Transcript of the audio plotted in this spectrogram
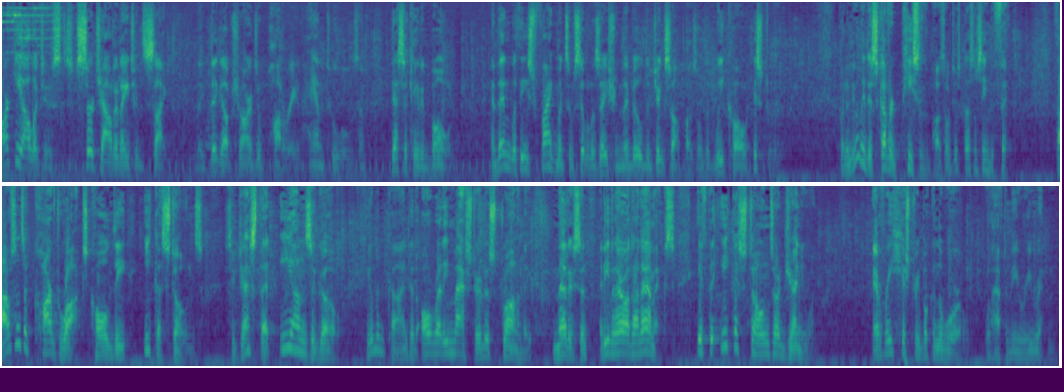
Archaeologists search out an ancient site. They dig up shards of pottery and hand tools and desiccated bone. And then with these fragments of civilization, they build the jigsaw puzzle that we call history. But a newly discovered piece of the puzzle just doesn't seem to fit. Thousands of carved rocks called the Ica stones suggest that eons ago, humankind had already mastered astronomy, medicine, and even aerodynamics. If the Ica stones are genuine, every history book in the world will have to be rewritten.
